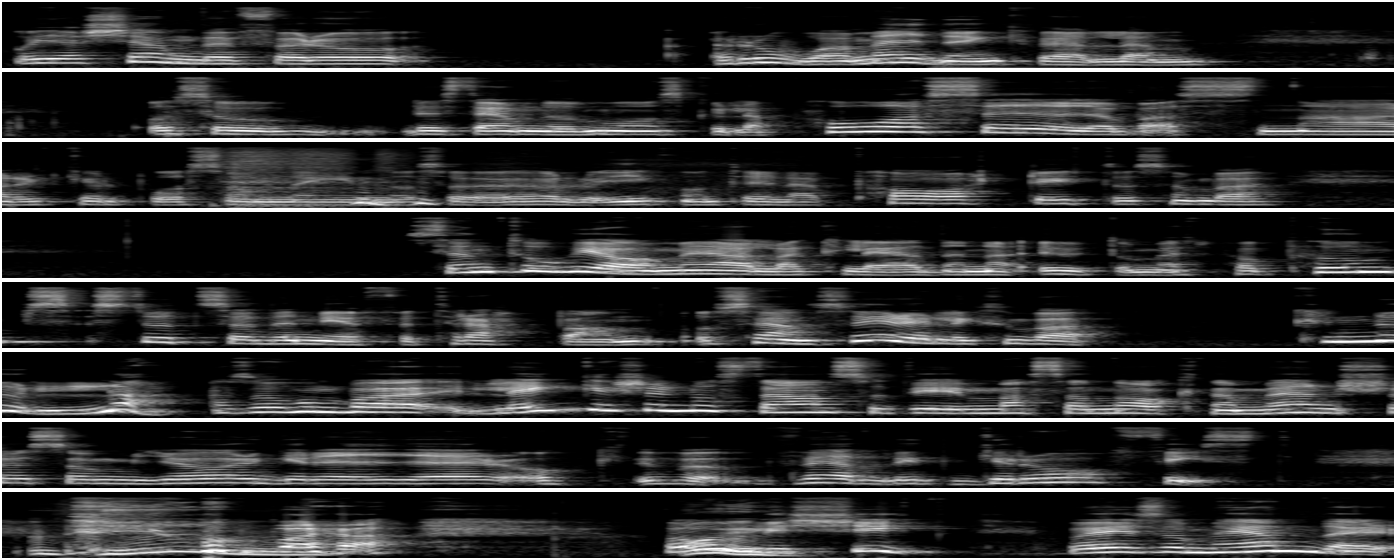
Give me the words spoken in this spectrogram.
och jag kände för att roa mig den kvällen. Och så bestämde hon vad hon skulle ha på sig och jag bara snark, höll på att somna in och så gick hon till det där partyt och sen bara... Sen tog jag av mig alla kläderna utom ett par pumps, studsade ner för trappan och sen så är det liksom bara knulla. Alltså hon bara lägger sig någonstans och det är massa nakna människor som gör grejer och det var väldigt grafiskt. Jag bara, holy Oj. shit, vad är det som händer?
